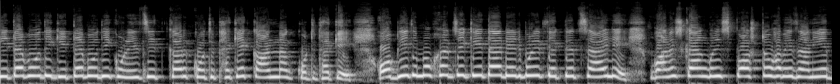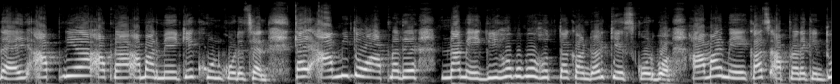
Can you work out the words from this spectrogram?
গীতা বৌদি গীতা বৌদি করে চিৎকার করতে থাকে, কান্না করতে থাকে। অগ্নিত মুখার্জি গীতার ডেড বডি দেখতে চাইলে গণেশ গাঙ্গুলি স্পষ্টভাবে জানিয়ে দেয় আপনিরা আপনার, আমার মেয়েকে খুন করেছেন। তাই আমি তো আপনাদের নামে গৃহবধূ হত্যাকাণ্ডের কেস করব। আমার মেয়ের কাজ আপনারা কিন্তু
